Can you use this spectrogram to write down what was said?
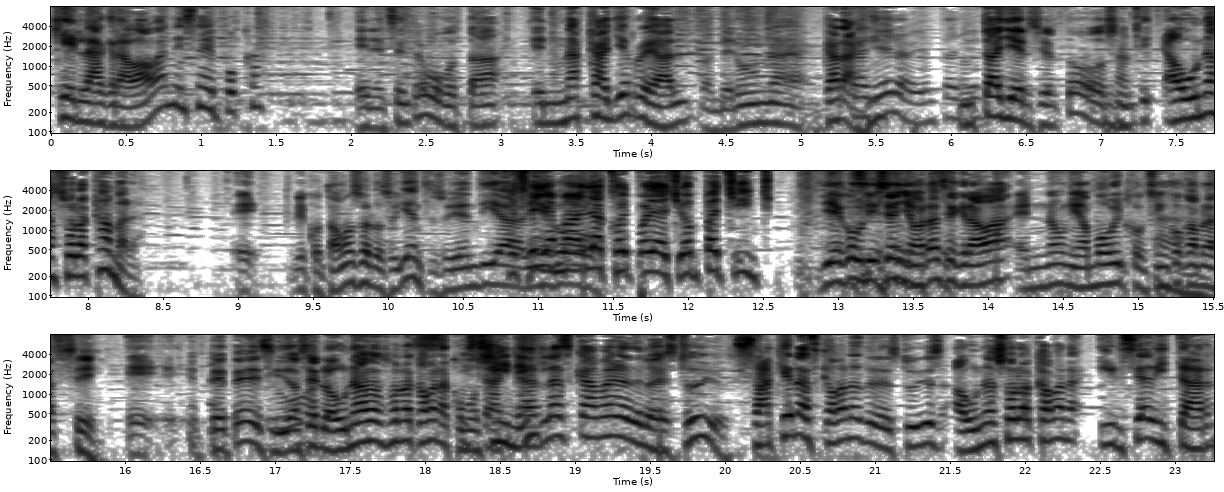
que la grababa en esa época en el centro de Bogotá, en una calle real, donde era un eh, garaje, un taller. un taller, ¿cierto, Santi? A una sola cámara. Eh, le contamos a los oyentes, hoy en día Que se llama la Corporación Pachincha. Diego Briseñora se graba en una unidad móvil con cinco cámaras. Sí. Pepe decidió hacerlo a una sola cámara como sacar cine. las cámaras de los estudios. Saque las cámaras de los estudios a una sola cámara, irse a editar.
